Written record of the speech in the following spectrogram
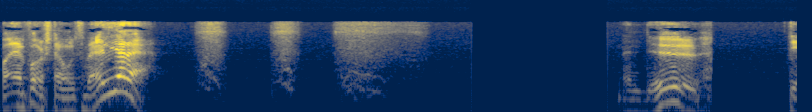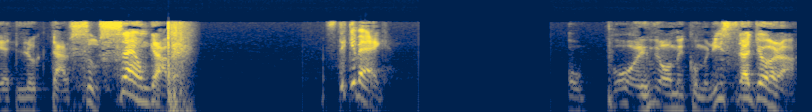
En förstagångsväljare! Men du, det luktar sosse om grabben. Stick iväg! Och boy, vi har med kommunister att göra.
